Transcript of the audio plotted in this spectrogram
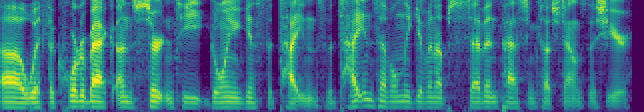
uh, with the quarterback uncertainty going against the Titans. The Titans have only given up seven passing touchdowns this year.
